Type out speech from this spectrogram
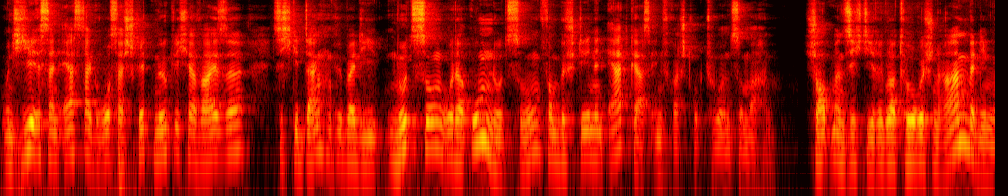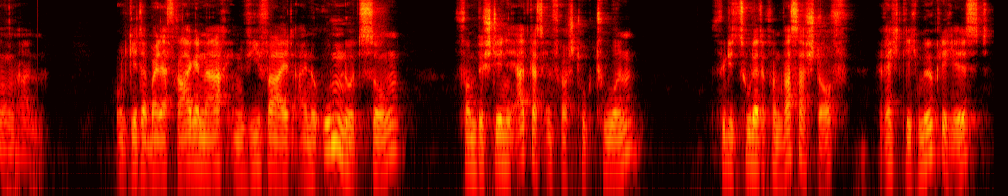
Und hier ist ein erster großer Schritt möglicherweise, sich Gedanken über die Nutzung oder Umnutzung von bestehenden Erdgasinfrastrukturen zu machen. Schaut man sich die regulatorischen Rahmenbedingungen an und geht dabei der Frage nach, inwieweit eine Umnutzung von bestehenden Erdgasinfrastrukturen für die Zuleitung von Wasserstoff rechtlich möglich ist,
